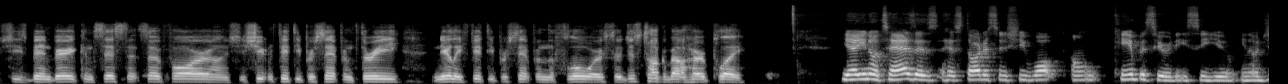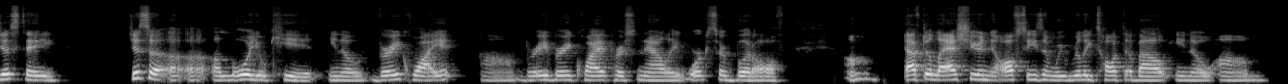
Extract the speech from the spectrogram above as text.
she's been very consistent so far. Uh, she's shooting 50% from three, nearly 50% from the floor. So just talk about her play. Yeah, you know, Taz has, has started since she walked on campus here at ECU. You know, just a just a, a, a loyal kid. You know, very quiet, Um, very, very quiet personality, works her butt off. Um, after last year in the off season, we really talked about, you know, um,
